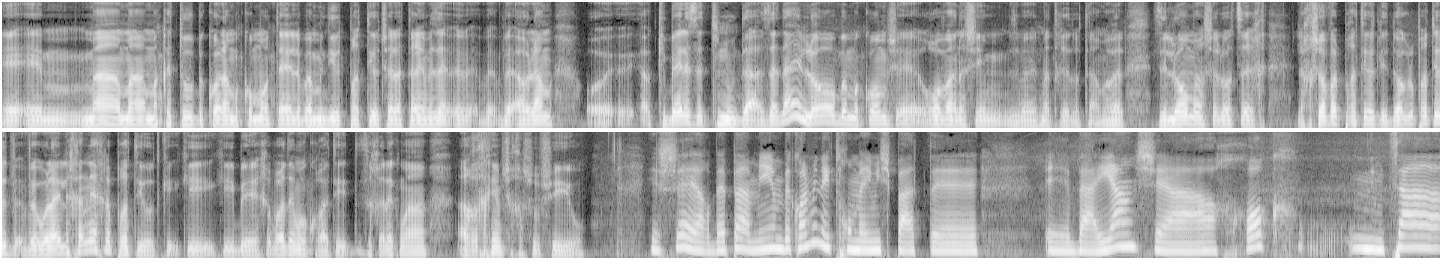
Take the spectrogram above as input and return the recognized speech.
אה, מה, מה, מה כתוב בכל המקומות האלה, במדיניות פרטיות של אתרים וזה, והעולם קיבל איזה תנודה, זה עדיין לא במקום שרוב האנשים זה באמת מטריד אותם, אבל זה לא אומר שלא צריך לחשוב על פרטיות, לדאוג לפרטיות, ואולי לחנך לפרטיות, כי, כי, כי בחברה דמוקרטית זה חלק מהערכים שחשוב שיהיו. יש אה, הרבה פעמים בכל מיני תחומי משפט אה, אה, בעיה שהחוק נמצא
